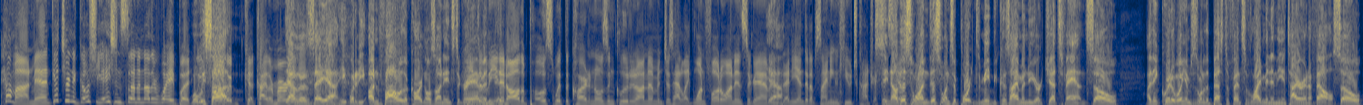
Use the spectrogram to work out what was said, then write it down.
come on, man. Get your negotiations done another way. But well, we, we saw, saw, it with K- Kyler Murray. Yeah, I was going to say, yeah. He what did he unfollow the Cardinals on Instagram? He deleted and, and, all the posts with the Cardinals included on them, and just had like one photo on Instagram. Yeah. And then he ended up signing a huge contract. See, it's now this one, this one's important to me because I'm a New York Jets fan. So I think Quinnen Williams is one of the best defensive linemen in the entire NFL. So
